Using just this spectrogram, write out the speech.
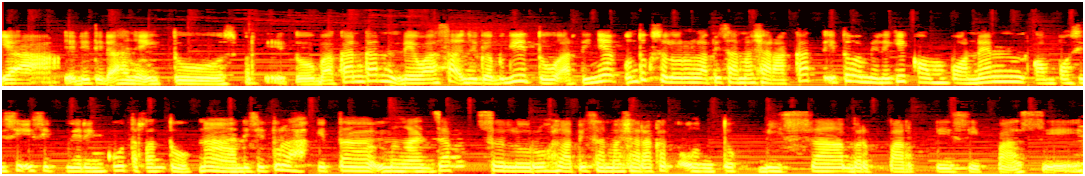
ya. Jadi tidak hanya itu seperti itu. Bahkan kan dewasa juga begitu. Artinya untuk seluruh lapisan masyarakat itu memiliki komponen komposisi isi piringku tertentu. Nah, di situlah kita mengajak seluruh lapisan masyarakat untuk bisa berpartisipasi.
